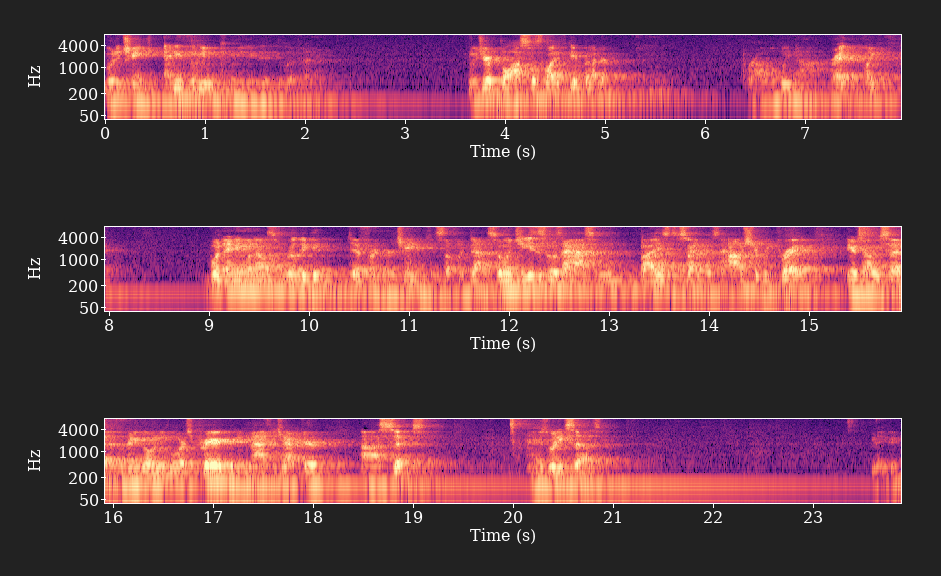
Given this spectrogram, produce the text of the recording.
Would it change anything in the community that you live in? Would your boss's life get better? Probably not, right? Like, would anyone else really get different or change and stuff like that? So when Jesus was asked by his disciples, how should we pray? Here's how he said it. We're going to go into the Lord's Prayer here in Matthew chapter uh, 6. Here's what he says. Maybe.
